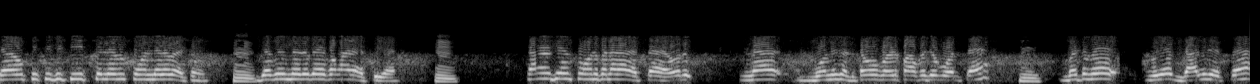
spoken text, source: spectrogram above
चाहे वो किसी भी चीज़ के लिए मैं फ़ोन लेकर बैठूँ हम्म। जब भी मेरे को एक आवाज़ आती है हम्म सारा दिन फ़ोन पे लगा रहता है और मैं बोल नहीं सकता वो वर्ड पापा जो बोलते हैं हम्म। बट वे मुझे गाली देते हैं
